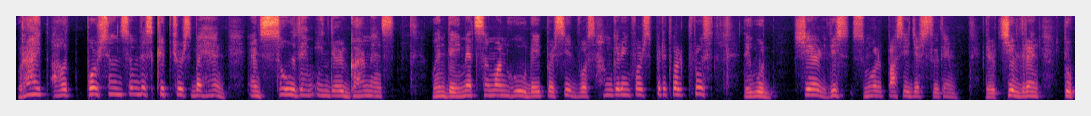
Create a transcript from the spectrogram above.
write out portions of the scriptures by hand and sew them in their garments. When they met someone who they perceived was hungering for spiritual truth, they would share these small passages to them. Their children took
